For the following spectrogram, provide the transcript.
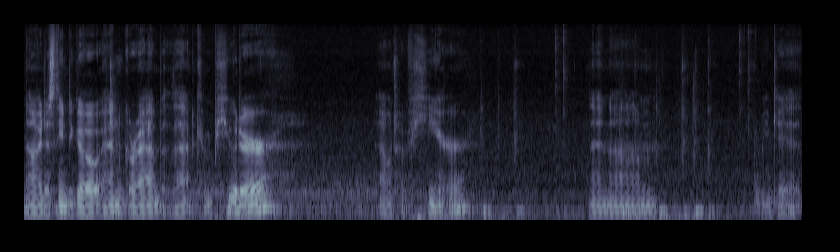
Now I just need to go and grab that computer out of here. Then um, let me get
